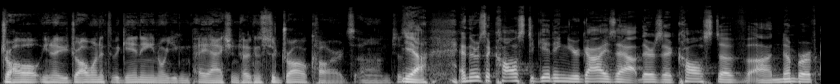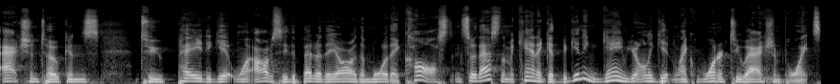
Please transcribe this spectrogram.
draw. You know, you draw one at the beginning, or you can pay action tokens to draw cards. Um, just, Yeah, and there's a cost to getting your guys out. There's a cost of uh, number of action tokens to pay to get one. Obviously, the better they are, the more they cost. And so that's the mechanic. At the beginning of the game, you're only getting like one or two action points.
